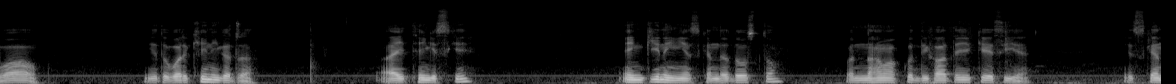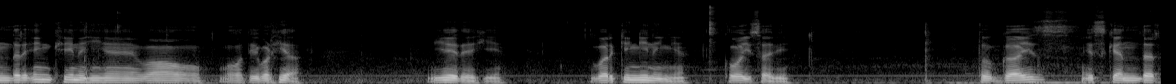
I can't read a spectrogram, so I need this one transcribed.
वाह ये तो वर्क ही नहीं कर रहा। आई थिंक इसकी इंक नहीं है इसके अंदर दोस्तों। वरना हम आपको दिखाते ही कैसी है। इसके अंदर इंक ही नहीं है। वाह बहुत ही बढ़िया। ये देखिए, वर्किंग ही नहीं है, कोई सा भी। तो गाइस इसके अंदर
